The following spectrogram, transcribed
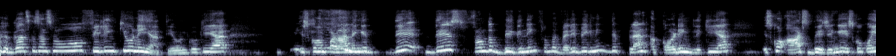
girls के सेंस में वो फीलिंग क्यों नहीं आती है उनको कि यार इसको हम पढ़ा लेंगे? They they from the beginning from the very beginning they plan accordingly कि यार इसको आर्ट्स भेजेंगे इसको कोई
